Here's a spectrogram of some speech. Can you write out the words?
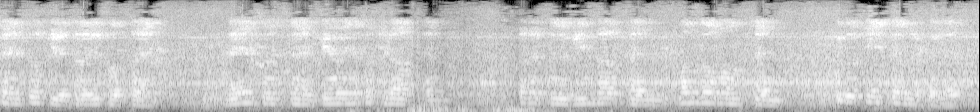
線、東急東横線、田園都市線、京井の頭線、唐津銀座線、半蔵門線、福土新線の向かいです。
